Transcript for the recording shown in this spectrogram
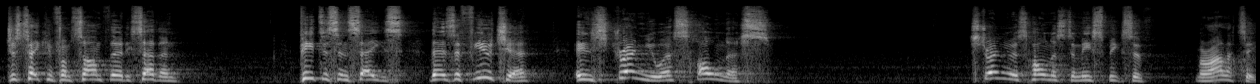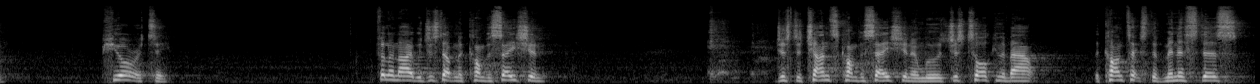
just taken from Psalm 37, Peterson says, There's a future in strenuous wholeness. Strenuous wholeness to me speaks of morality, purity. Phil and I were just having a conversation, just a chance conversation, and we were just talking about the context of ministers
